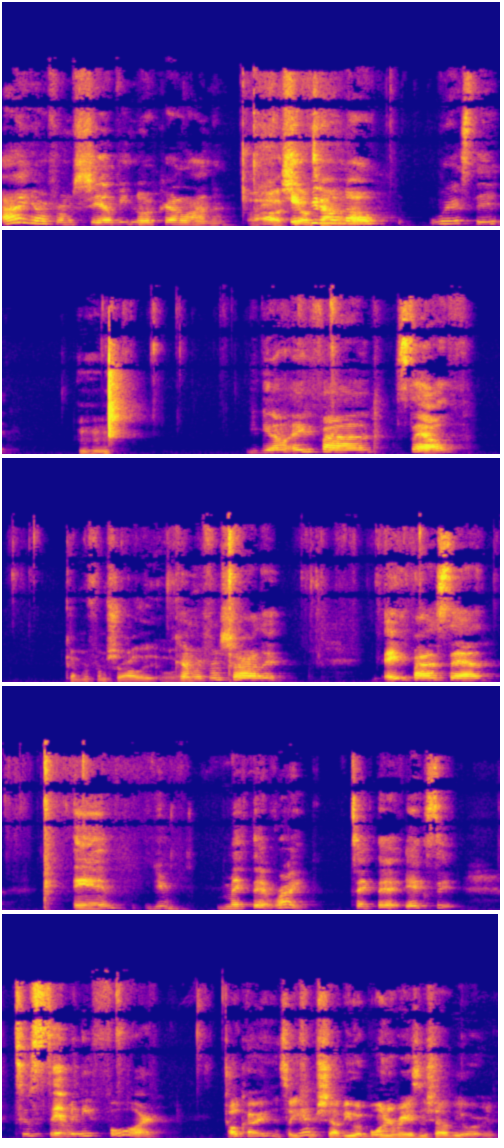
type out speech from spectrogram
I am from Shelby, North Carolina. Ah, Shelby. If you don't know, where is it? Hmm You get on 85 South, Coming from Charlotte or coming from Charlotte, 85 South, and you make that right. Take that exit to 74. Okay. So you Yeah. from Shelby. You were born and raised in Shelby or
